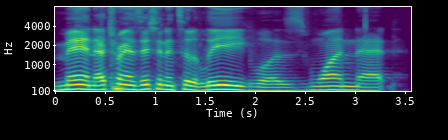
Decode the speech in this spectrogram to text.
Man, that transition into the league was one that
